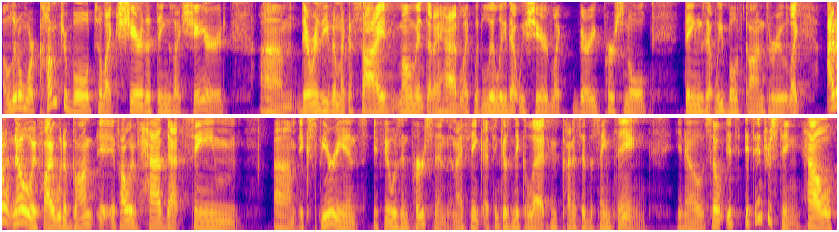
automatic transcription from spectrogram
a little more comfortable to like share the things I shared. Um, there was even like a side moment that I had like with Lily that we shared like very personal things that we both gone through. Like I don't know if I would have gone if I would have had that same um, experience if it was in person. And I think I think it was Nicolette who kind of said the same thing. You know, so it's it's interesting how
